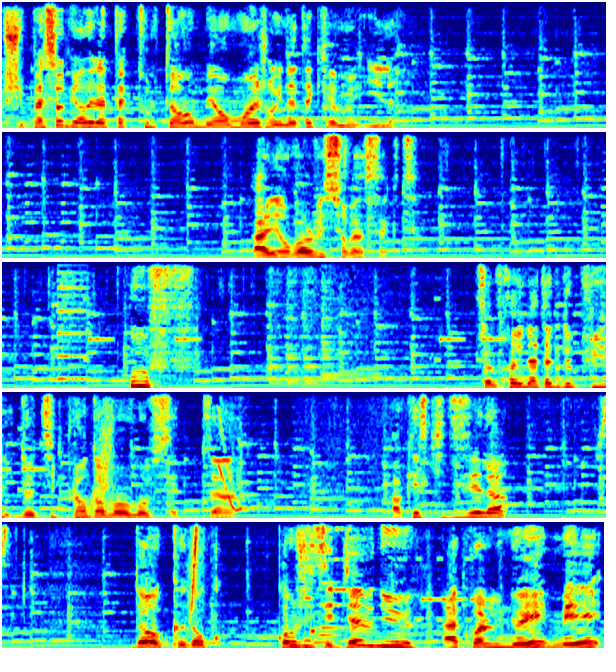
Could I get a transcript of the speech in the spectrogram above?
je suis pas sûr de garder l'attaque tout le temps, mais au moins j'aurai une attaque qui va me heal. Allez, on va enlever sur insecte. Ouf Ça me fera une attaque de, de type plan dans mon offset. Alors, qu'est-ce qu'il disait là? Donc, donc, comme je disais, bienvenue à Qualunue, mais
